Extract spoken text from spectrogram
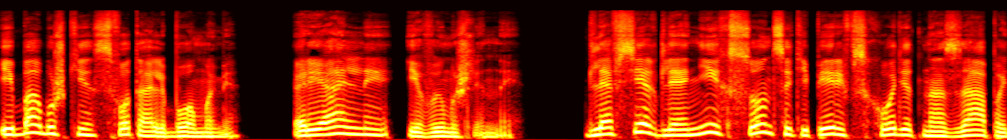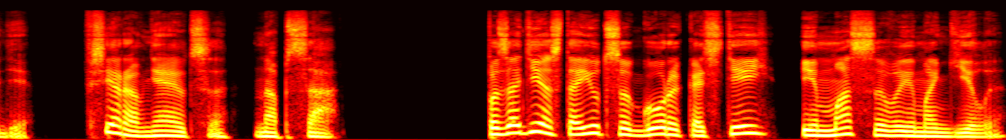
и бабушки с фотоальбомами. Реальные и вымышленные. Для всех для них солнце теперь всходит на западе. Все равняются на пса. Позади остаются горы костей и массовые могилы,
